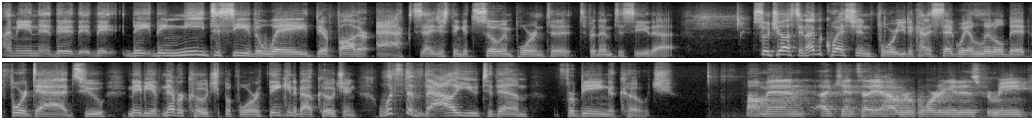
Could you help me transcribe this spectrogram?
I mean, they, they they they need to see the way their father acts. I just think it's so important to for them to see that. So, Justin, I have a question for you to kind of segue a little bit for dads who maybe have never coached before, thinking about coaching. What's the value to them for being a coach? Oh man, I can't tell you how rewarding it is for me.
